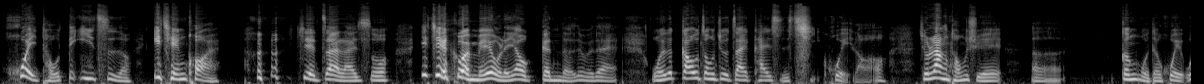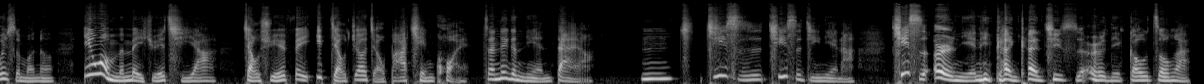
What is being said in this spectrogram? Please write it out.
会头第一次哦，一千块。现在来说，一千块没有人要跟的，对不对？我的高中就在开始起会了哦，就让同学呃跟我的会，为什么呢？因为我们每学期呀缴学费一缴就要缴八千块，在那个年代啊，嗯，七十七十几年啊，七十二年，你看看七十二年高中啊，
